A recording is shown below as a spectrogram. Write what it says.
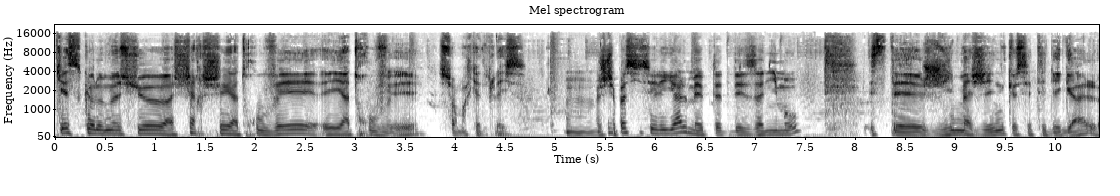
Qu'est-ce que le monsieur a cherché à trouver et a trouvé sur Marketplace? Hum, je sais pas si c'est illégal, mais peut-être des animaux. J'imagine que c'était légal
